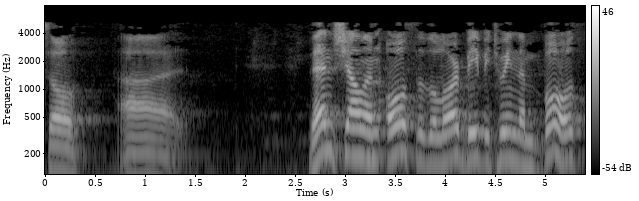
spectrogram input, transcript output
So, uh, then shall an oath of the Lord be between them both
